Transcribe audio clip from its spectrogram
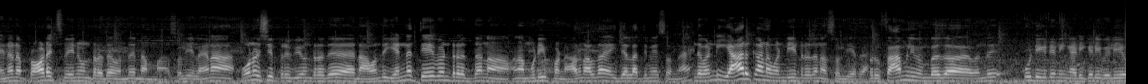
என்னென்ன ப்ராடக்ட்ஸ் வேணுன்றதை வந்து நம்ம சொல்லிடலாம். ஏன்னா ஓனர்ஷிப் ரிவ்யூன்றது நான் வந்து என்ன தேவைன்றது தான் நான் நான் முடிவு பண்ணேன். அதனால தான் இது எல்லாத்தையுமே சொன்னேன். இந்த வண்டி யாருக்கான வண்டின்றதை நான் சொல்லிடுறேன். ஒரு ஃபேமிலி மெம்பர்ஸா வந்து கூட்டிக்கிட்டு நீங்க அடிக்கடி வெளியே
